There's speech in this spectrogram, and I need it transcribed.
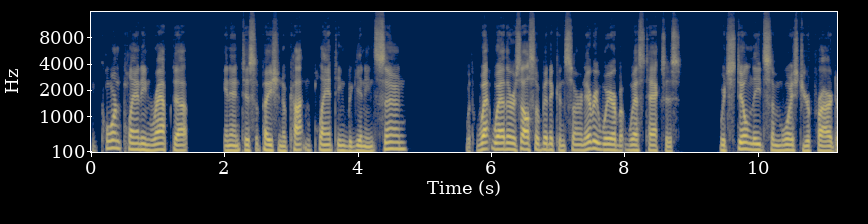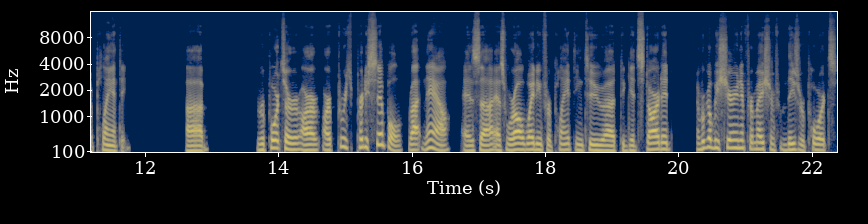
and corn planting wrapped up in anticipation of cotton planting beginning soon. With wet weather has also been a concern everywhere but West Texas, which still needs some moisture prior to planting. Uh, reports are, are, are pretty, pretty simple right now as, uh, as we're all waiting for planting to, uh, to get started. And we're going to be sharing information from these reports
